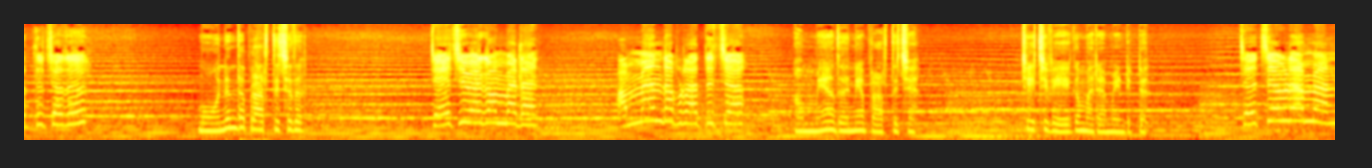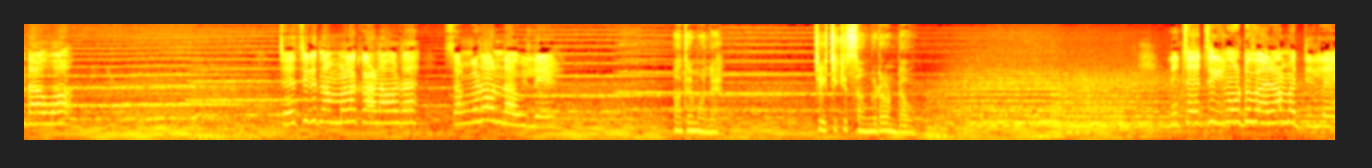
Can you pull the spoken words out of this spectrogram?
പ്രാർത്ഥിച്ചത്? മോനെന്താ പ്രാർത്ഥിച്ചത്? ചേച്ചി വേഗം വരാൻ. അമ്മ എന്താ പ്രാർത്ഥിച്ച? അമ്മ അത് തന്നെയാ പ്രാർത്ഥിച്ച. ചേച്ചി വേഗം വരാൻ വേണ്ടിട്ട്. ചേച്ചി എവിടെ അമ്മ ഉണ്ടാവുക? ചേച്ചിക്ക് നമ്മളെ കാണാതെ സങ്കടം ഉണ്ടാവില്ലേ? അതെ മോനെ. ചേച്ചിക്ക് സങ്കടം ഉണ്ടാവും. നീ ചേച്ചി ഇങ്ങോട്ട് വരാൻ പറ്റില്ലേ?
